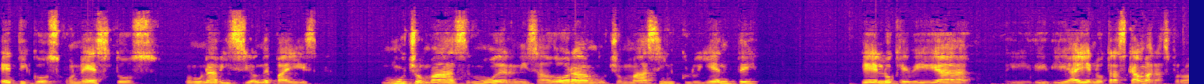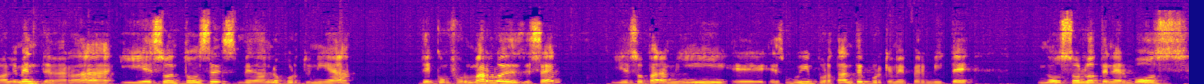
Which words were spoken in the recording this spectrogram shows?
éticos, honestos, con una visión de país mucho más modernizadora, mucho más incluyente que lo que veía y, y, hay en otras cámaras probablemente, ¿verdad? Y eso entonces me dan la oportunidad de conformarlo desde ser y eso para mí eh, es muy importante porque me permite no solo tener voz,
